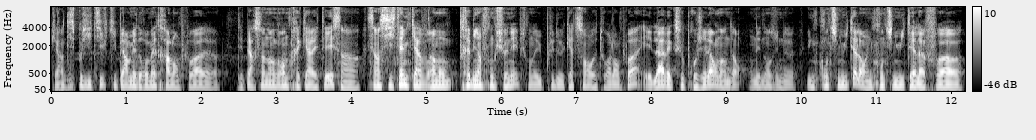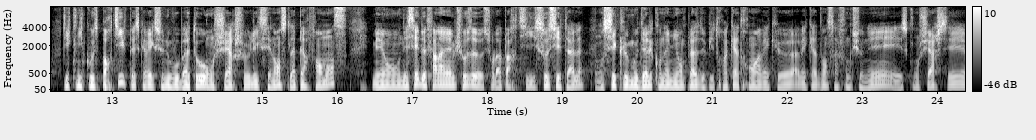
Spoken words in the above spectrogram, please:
qui est un dispositif qui permet de remettre à l'emploi euh, des personnes en grande précarité. C'est un, un système qui a vraiment très bien fonctionné, puisqu'on a eu plus de 400 retours à l'emploi. Et là, avec ce projet-là, on, on est dans une, une continuité. Alors, une continuité à la fois euh, technico-sportive, parce qu'avec ce nouveau bateau, on cherche l'excellence, la performance, mais on essaye de faire la même chose euh, sur la partie sociétale. On sait que le modèle qu'on a mis en place depuis 3-4 ans avec, avec Advance a fonctionné, et ce qu'on cherche, c'est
